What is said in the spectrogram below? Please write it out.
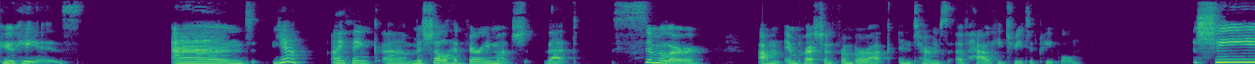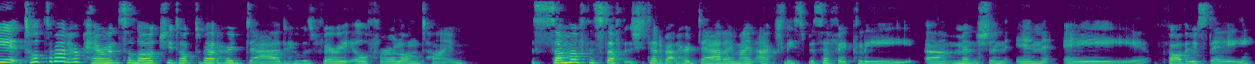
who he is. And yeah, I think uh, Michelle had very much that similar um, impression from Barack in terms of how he treated people. She talked about her parents a lot. She talked about her dad, who was very ill for a long time. Some of the stuff that she said about her dad, I might actually specifically uh, mention in a Father's Day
